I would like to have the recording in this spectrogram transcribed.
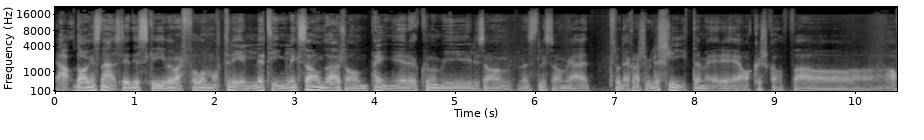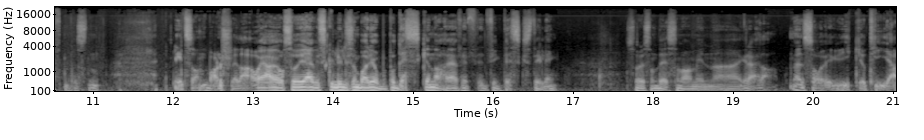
ja, Dagens Næringsliv de skriver i hvert fall om materielle ting, liksom. Det er sånn penger, økonomi, liksom. Mens liksom jeg trodde jeg kanskje ville slite mer i Akersgata og Aftenposten. Litt sånn barnslig, da. Og jeg, også, jeg skulle liksom bare jobbe på desken, da. Jeg fikk deskstilling. Så liksom det som var min uh, greie, da. Men så gikk jo tida,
